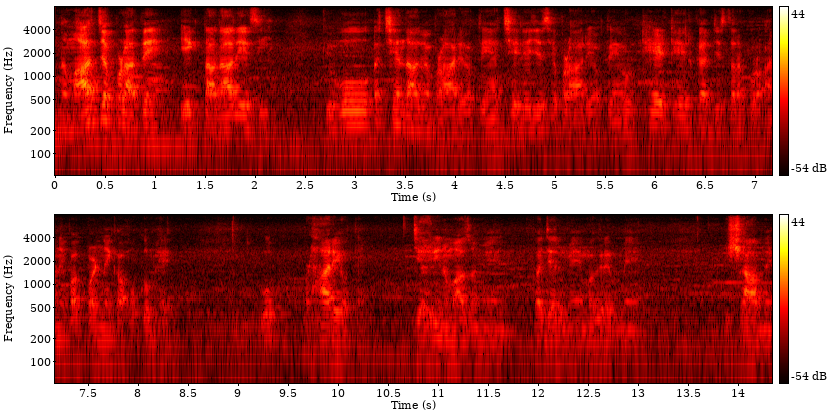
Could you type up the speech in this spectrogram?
نماز جب پڑھاتے ہیں، ایک تعداد ایسی کہ وہ اچھے انداز میں پڑھا رہے ہوتے ہیں، اچھے لہجے سے پڑھا رہے ہوتے ہیں اور ٹھہر ٹھہر کر جس طرح قرآن پاک پڑھنے کا حکم ہے، وہ پڑھا رہے ہوتے ہیں۔ جہری نمازوں میں، فجر میں، مغرب میں، عشاء میں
